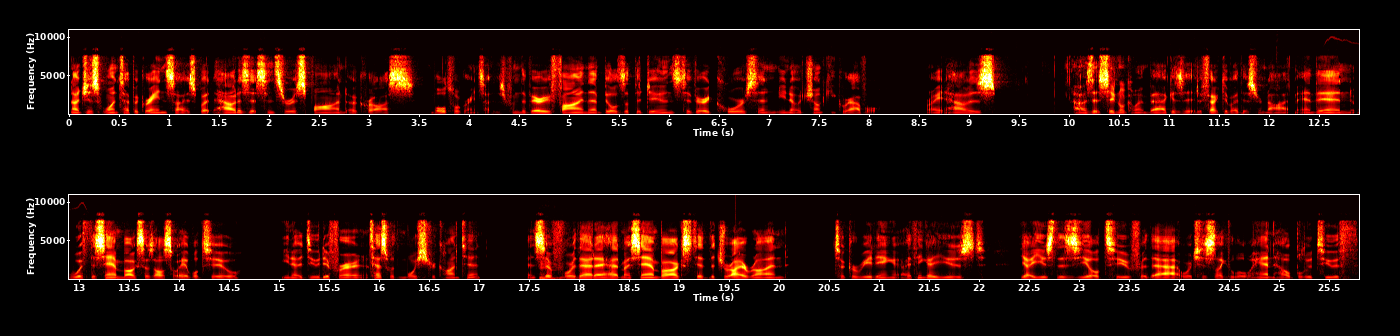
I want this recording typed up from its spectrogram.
not just one type of grain size but how does that sensor respond across multiple grain sizes from the very fine that builds up the dunes to very coarse and you know chunky gravel right? How is how is that signal coming back? Is it affected by this or not? And then with the sandbox i was also able to you know do different tests with moisture content. And so mm-hmm. for that i had my sandbox did the dry run took a reading. I think i used yeah, I use the Zeal 2 for that, which is like a little handheld Bluetooth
